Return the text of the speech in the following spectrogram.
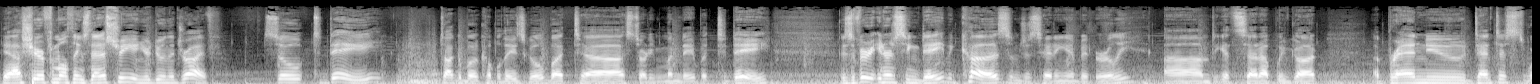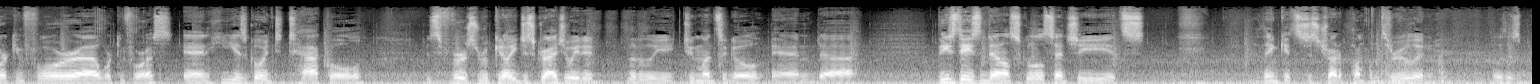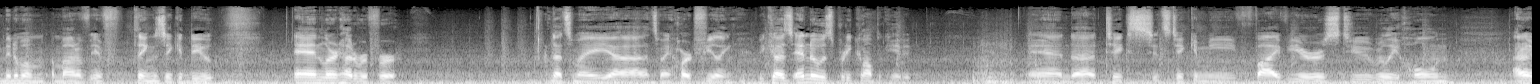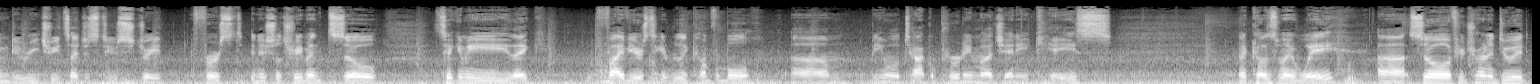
Yeah, Sheriff from All Things Dentistry, and you're doing the drive. So today, talk about a couple days ago, but uh, starting Monday, but today is a very interesting day because I'm just heading in a bit early um, to get set up. We've got a brand new dentist working for uh, working for us, and he is going to tackle his first root canal. He just graduated literally two months ago, and uh, these days in dental school, essentially, it's I think it's just try to pump them through and with as minimum amount of inf- things they can do, and learn how to refer. That's my uh, that's my heart feeling because endo is pretty complicated, and uh, takes it's taken me five years to really hone. I don't even do retreats. I just do straight first initial treatment. So it's taken me like five years to get really comfortable, um, being able to tackle pretty much any case that comes my way. Uh, so if you're trying to do it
